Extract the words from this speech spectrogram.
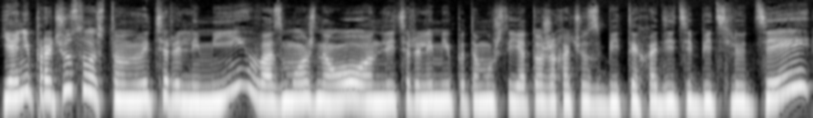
я не прочувствовала, что он literally me. Возможно, о, он literally me, потому что я тоже хочу сбитый ходить и бить людей,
